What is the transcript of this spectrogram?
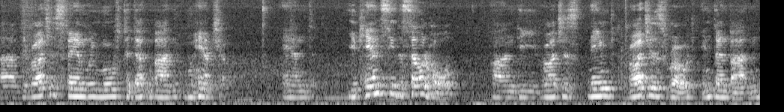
uh, the Rogers family moved to Dunbarton, New Hampshire. And you can see the cellar hole on the Rogers, named Rogers Road in Dunbarton,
